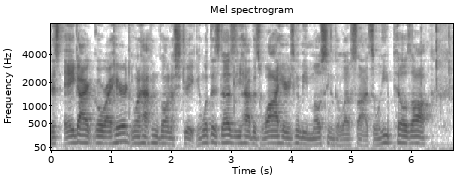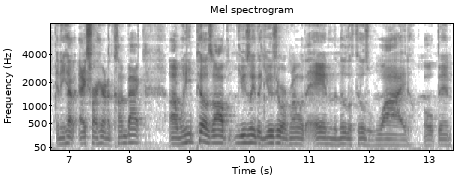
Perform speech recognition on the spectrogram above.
this A guy go right here. You want to have him go on a streak. And what this does is you have this Y here. He's going to be motioning to the left side. So when he peels off, and you have X right here on a comeback, uh, when he peels off, usually the user will run with A, and in the middle of the field's wide open.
